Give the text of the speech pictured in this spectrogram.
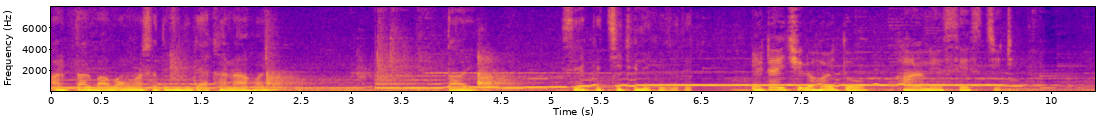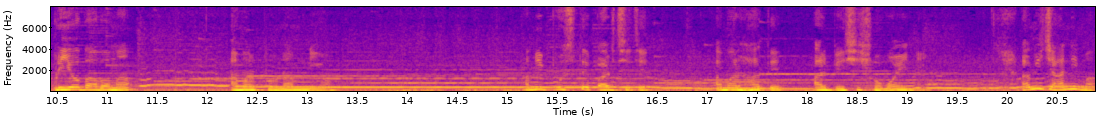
আর তার বাবা মার সাথে যদি দেখা না হয়, তাই সে একটা চিঠি লিখে যেতে। এটাই ছিল হয়তো হারানের শেষ চিঠি। প্রিয় বাবা মা, আমার প্রণাম নিও। আমি বুঝতে পারছি যে আমার হাতে আর বেশি সময় নেই। আমি জানি, মা।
